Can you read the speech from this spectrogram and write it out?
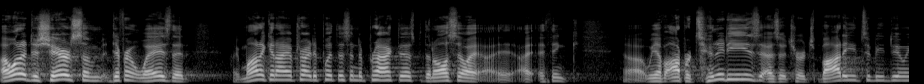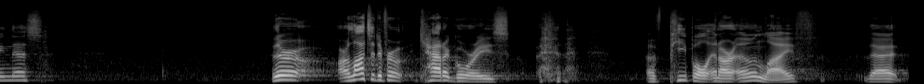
I wanted to share some different ways that, like Monica and I have tried to put this into practice, but then also I, I, I think uh, we have opportunities as a church body to be doing this. There are lots of different categories of people in our own life that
